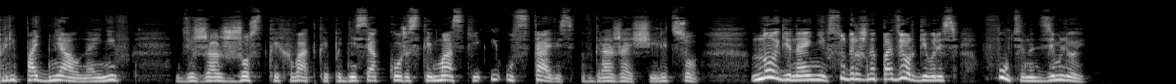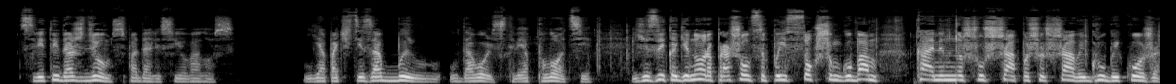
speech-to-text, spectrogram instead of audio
приподнял Найниф, держа жесткой хваткой, поднеся к кожистой маске и уставясь в дрожащее лицо. Ноги Найниф судорожно подергивались в футе над землей. Цветы дождем спадали с ее волос. Я почти забыл удовольствие плоти. Язык Агенора прошелся по иссохшим губам, каменно шуша по шершавой грубой коже.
